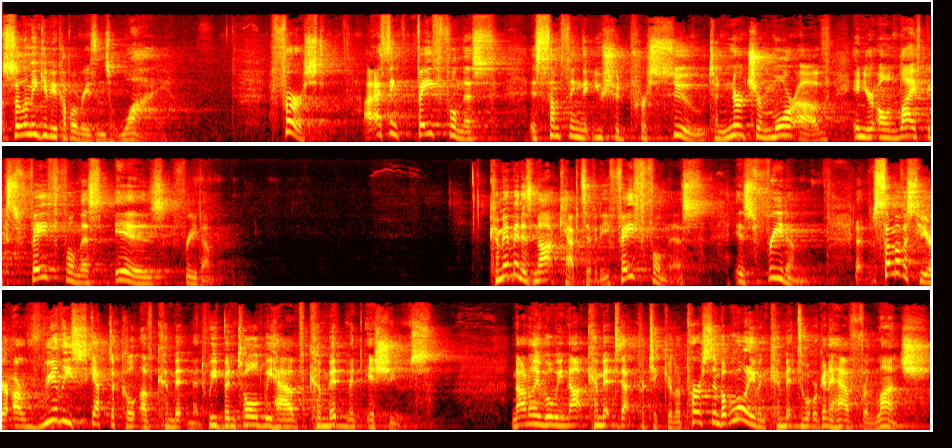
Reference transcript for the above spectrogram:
So, let me give you a couple reasons why. First, I think faithfulness is something that you should pursue to nurture more of in your own life because faithfulness is freedom. Commitment is not captivity, faithfulness is freedom. Some of us here are really skeptical of commitment. We've been told we have commitment issues. Not only will we not commit to that particular person, but we won't even commit to what we're going to have for lunch.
